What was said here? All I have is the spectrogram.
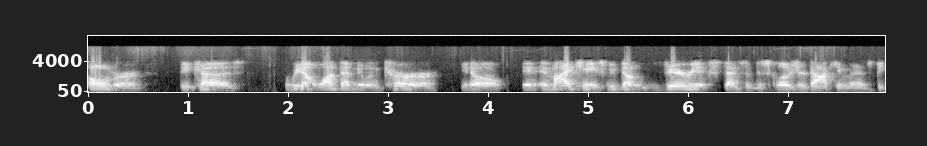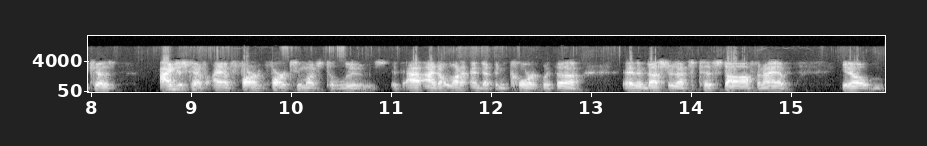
over because we don't want them to incur you know, in, in my case, we've done very extensive disclosure documents because I just have I have far far too much to lose. I, I don't want to end up in court with a an investor that's pissed off, and I have, you know,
